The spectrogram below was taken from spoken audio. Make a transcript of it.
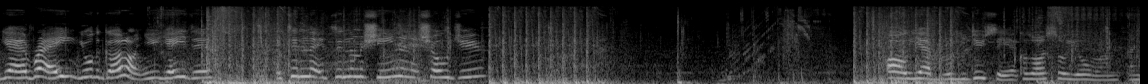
Yeah, Ray, you're the girl, aren't you? Yeah, you did. It's in the it's in the machine and it showed you. Oh yeah, but you do see it because I saw your one and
